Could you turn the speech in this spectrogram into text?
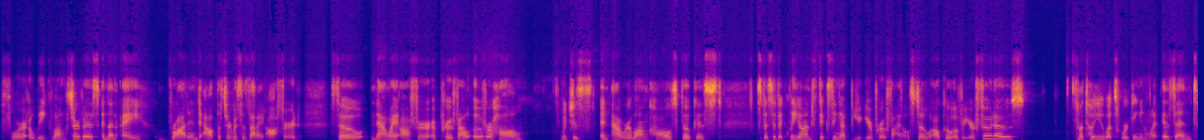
for a week long service, and then I broadened out the services that I offered. So now I offer a profile overhaul, which is an hour long calls focused specifically on fixing up your profile. So I'll go over your photos, I'll tell you what's working and what isn't.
